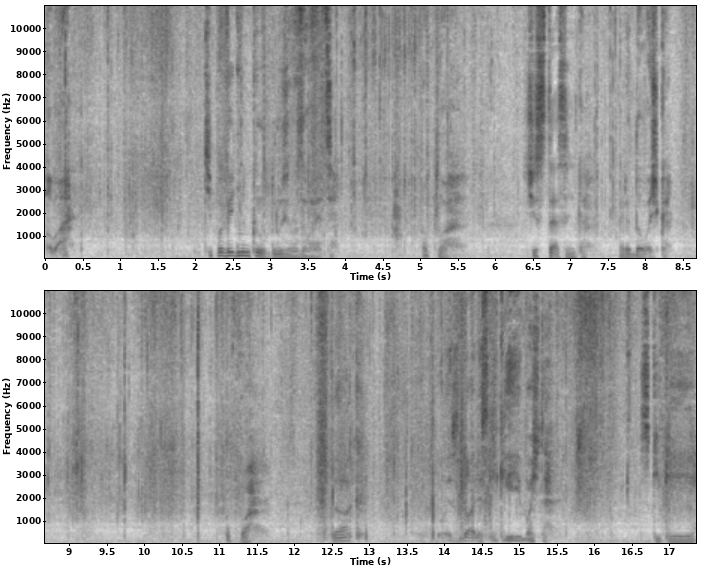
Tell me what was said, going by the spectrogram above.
Опа. Типа відьмин круг, друзі, називається. Опа. Чистесенька. Рядовочка. Опа. Так. Ось далі скільки її, бачите. Скільки її.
